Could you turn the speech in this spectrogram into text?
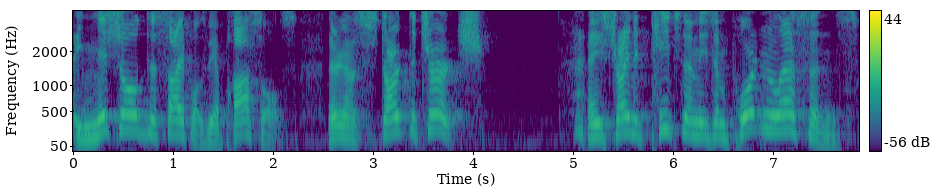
initial disciples, the apostles, that are going to start the church. And he's trying to teach them these important lessons.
